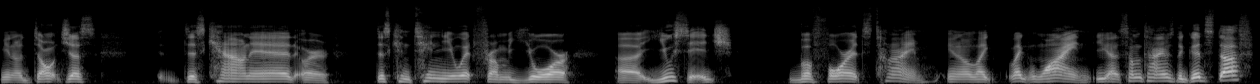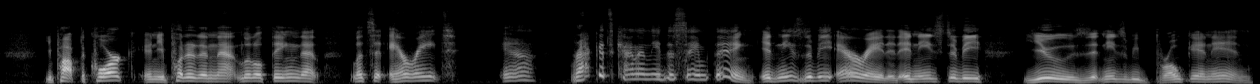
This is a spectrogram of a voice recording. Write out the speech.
you know, don't just discount it or discontinue it from your uh, usage before it's time. You know, like like wine. You got sometimes the good stuff. You pop the cork and you put it in that little thing that lets it aerate. Yeah, Rackets kind of need the same thing. It needs to be aerated. It needs to be used. It needs to be broken in,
